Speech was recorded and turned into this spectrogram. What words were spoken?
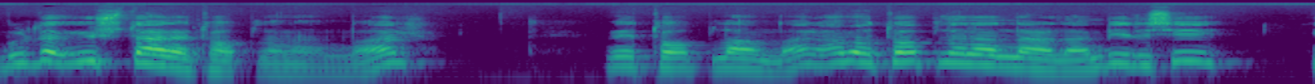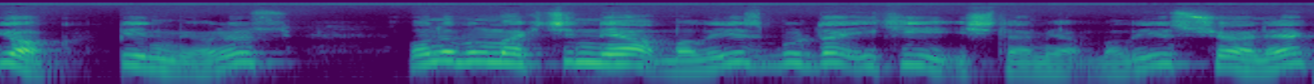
Burada 3 tane toplanan var. Ve toplam var. Ama toplananlardan birisi yok. Bilmiyoruz. Onu bulmak için ne yapmalıyız? Burada iki işlem yapmalıyız. Şöyle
